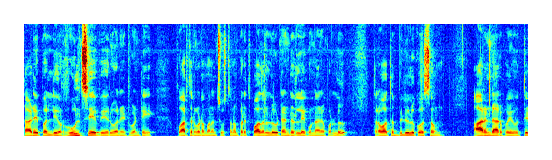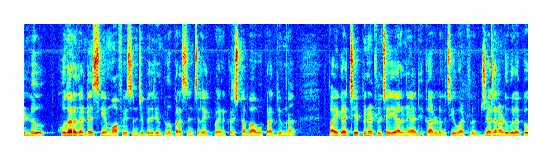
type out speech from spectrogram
తాడేపల్లి రూల్సే వేరు అనేటువంటి వార్తను కూడా మనం చూస్తున్నాం. ప్రతిపాదనలు టెండర్ లేకుండానే పనులు తర్వాత బిల్లుల కోసం ఆర్ఎండ్ఆర్పై ఒత్తిళ్ళు కుదరదంటే సీఎం ఆఫీస్ నుంచి బెదిరింపులు ప్రశ్నించలేకపోయిన కృష్ణబాబు ప్రద్యుమ్న పైగా చెప్పినట్లు చేయాలని అధికారులకు చీవాట్లు జగన్ అడుగులకు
